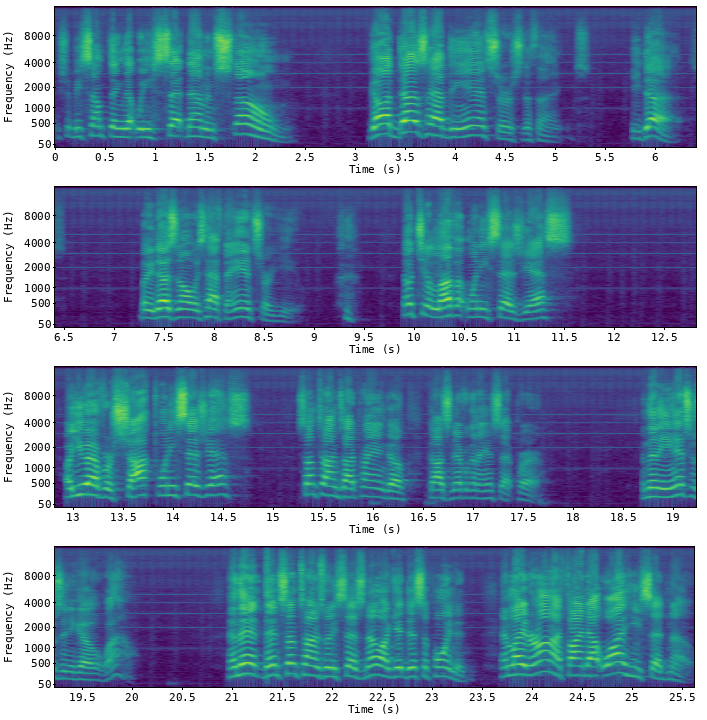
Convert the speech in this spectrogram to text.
It should be something that we set down in stone. God does have the answers to things. He does. But He doesn't always have to answer you. Don't you love it when He says yes? Are you ever shocked when He says yes? Sometimes I pray and go, God's never going to answer that prayer. And then He answers and you go, wow. And then, then sometimes when He says no, I get disappointed. And later on, I find out why he said no.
